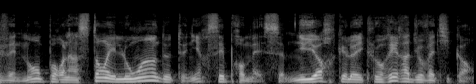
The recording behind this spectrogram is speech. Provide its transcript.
L'événement, pour l'instant, est loin de tenir ses promesses. New York, le éclairé Radio Vatican.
